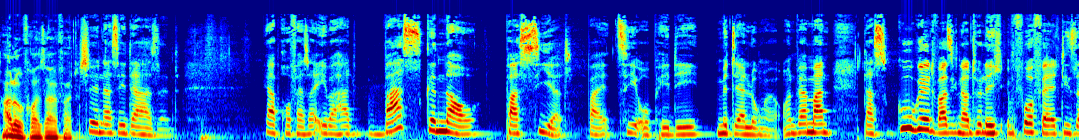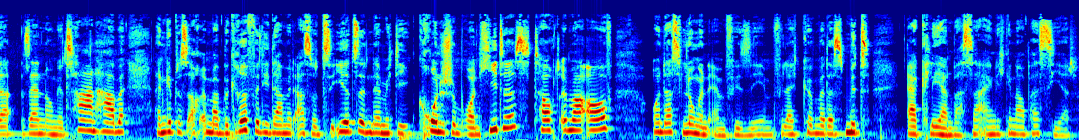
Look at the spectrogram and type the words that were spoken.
Hallo, Frau Seifert. Schön, dass Sie da sind. Ja, Professor Eberhardt, was genau passiert bei COPD mit der Lunge. Und wenn man das googelt, was ich natürlich im Vorfeld dieser Sendung getan habe, dann gibt es auch immer Begriffe, die damit assoziiert sind, nämlich die chronische Bronchitis taucht immer auf und das Lungenemphysem. Vielleicht können wir das mit erklären, was da eigentlich genau passiert.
